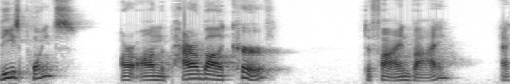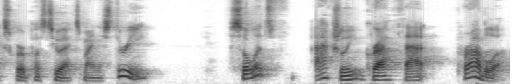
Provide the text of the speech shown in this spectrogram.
These points are on the parabolic curve defined by x squared plus 2x minus 3. So let's actually graph that parabola.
